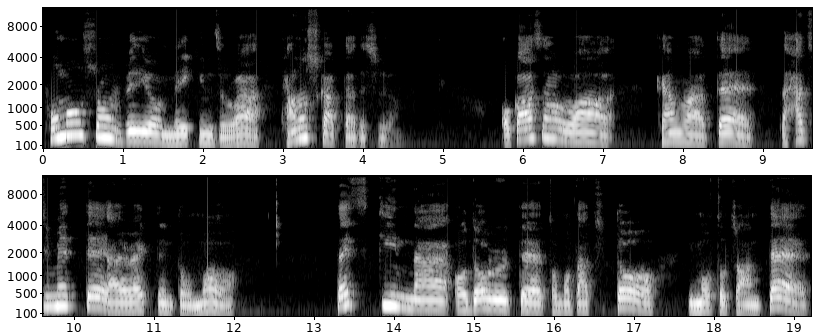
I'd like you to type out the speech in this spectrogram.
Promotion video making Zora 楽しかったですよ。お母さんはカメラで初めてダイレクティングとも大好きな踊るって友達と妹ちゃんで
